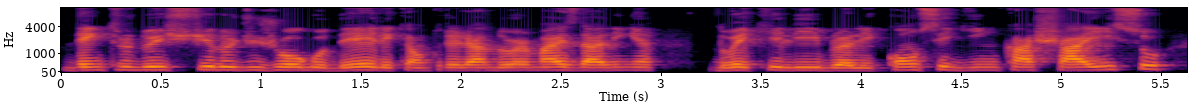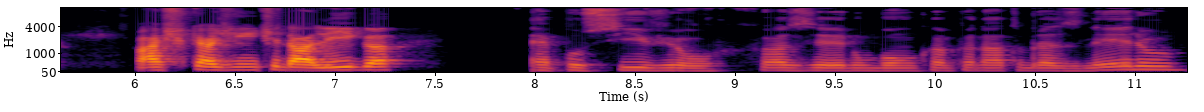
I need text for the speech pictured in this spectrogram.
dentro do estilo de jogo dele, que é um treinador mais da linha do equilíbrio ali, conseguir encaixar isso, acho que a gente da liga é possível fazer um bom campeonato brasileiro.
